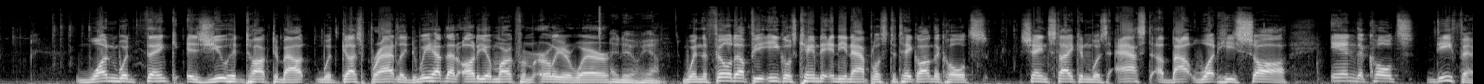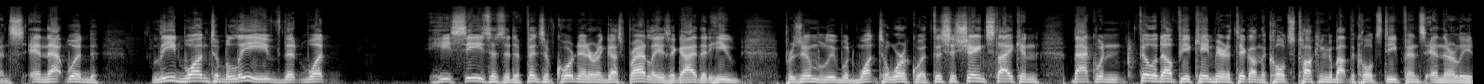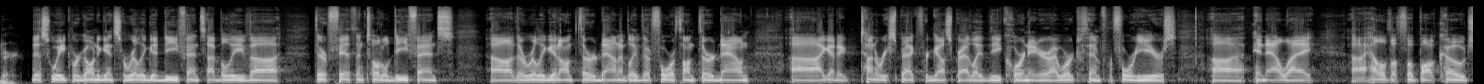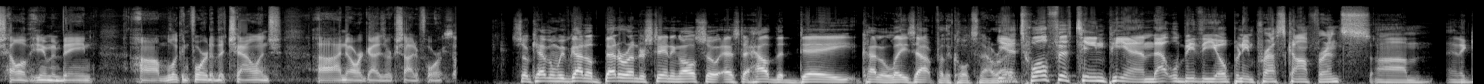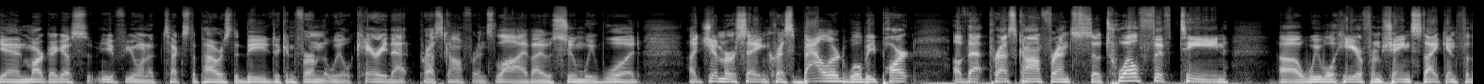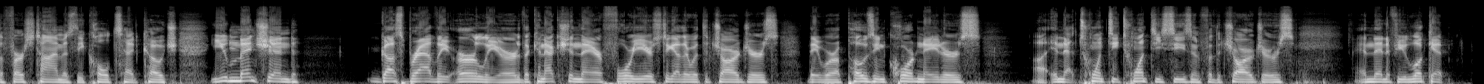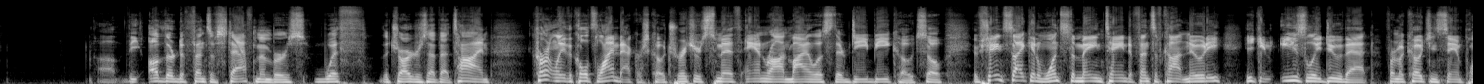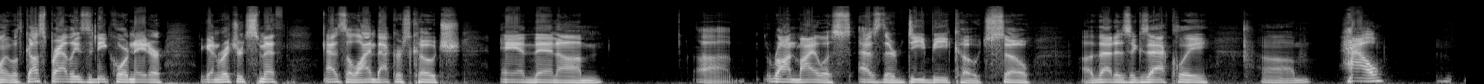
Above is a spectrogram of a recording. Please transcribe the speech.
One would think, as you had talked about with Gus Bradley, do we have that audio mark from earlier where I do, yeah. when the Philadelphia Eagles came to Indianapolis to take on the Colts, Shane Steichen was asked about what he saw in the Colts defense, and that would lead one to believe that what he sees as a defensive coordinator and Gus Bradley is a guy that he presumably would want to work with. This is Shane Steichen back when Philadelphia came here to take on the Colts, talking about the Colts defense and their leader. This week, we're going against a really good defense. I believe uh, they're fifth in total defense. Uh, they're really good on third down. I believe they're fourth on third down. Uh, I got a ton of respect for Gus Bradley, the coordinator. I worked with him for four years uh, in LA. Hell of a football coach, hell of a human being. Um, looking forward to the challenge. Uh, I know our guys are excited for it. So, Kevin, we've got a better understanding also as to how the day kind of lays out for the Colts now, right? Yeah, 12:15 p.m. That will be the opening press conference. Um, And again, Mark, I guess if you want to text the powers to be to confirm that we will carry that press conference live, I assume we would. Uh, Jimmer saying Chris Ballard will be part of that press conference. So 1215, uh, we will hear from Shane Steichen for the first time as the Colts head coach. You mentioned Gus Bradley earlier, the connection there, four years together with the Chargers. They were opposing coordinators uh, in that 2020 season for the Chargers. And then if you look at uh, the other defensive staff members with the Chargers at that time, currently the Colts linebackers coach, Richard Smith, and Ron Milus, their DB coach. So if Shane Steichen wants to maintain defensive continuity, he can easily do that from a coaching standpoint with Gus Bradley as the D coordinator, again, Richard Smith as the linebackers coach, and then um, uh, Ron Milus as their DB coach. So uh, that is exactly um, how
